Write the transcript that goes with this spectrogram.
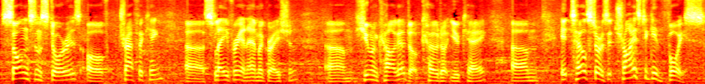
songs and stories of trafficking, uh, slavery, and emigration. Um, humancargo.co.uk. Um, it tells stories, it tries to give voice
